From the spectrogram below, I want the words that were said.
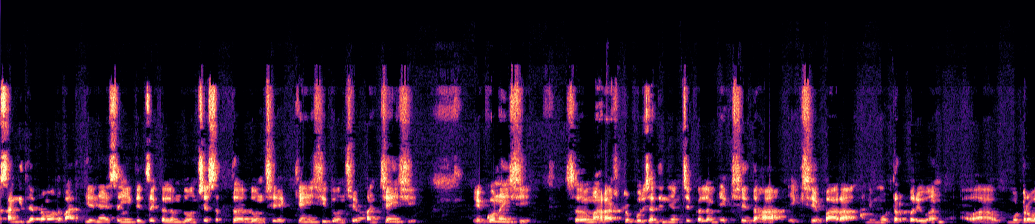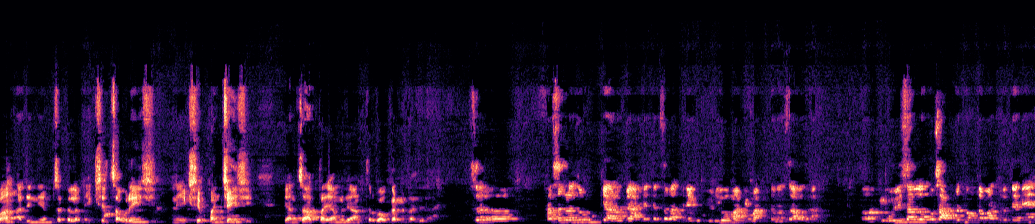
सांगितल्याप्रमाणे भारतीय न्याय संहितेचे कलम दोनशे सत्तर दोनशे एक्क्याऐंशी दोनशे पंच्याऐंशी एकोणऐंशी सह महाराष्ट्र पोलीस अधिनियमचे कलम एकशे दहा एकशे बारा आणि मोटर परिवहन मोटर वाहन अधिनियमचं कलम एकशे चौऱ्याऐंशी आणि एकशे पंच्याऐंशी यांचा आता यामध्ये अंतर्भाव करण्यात आलेला आहे. सर हा सगळा जो मुख्य आरोपी आहे त्याचा रात्री एक व्हिडिओ मागे मागतानाचा आला. की पोलिसांना तो सापडत नव्हता मात्र त्याने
